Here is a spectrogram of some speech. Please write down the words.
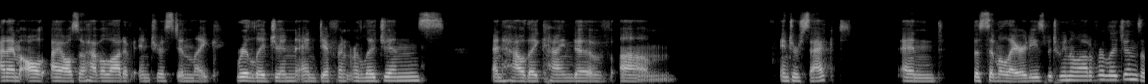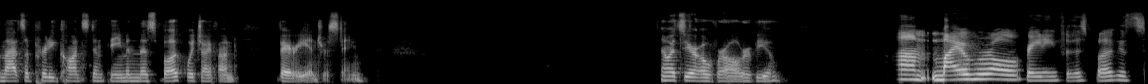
And i'm all i also have a lot of interest in like religion and different religions and how they kind of um intersect and the similarities between a lot of religions and that's a pretty constant theme in this book which i found very interesting now, what's your overall review? Um, my overall rating for this book is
